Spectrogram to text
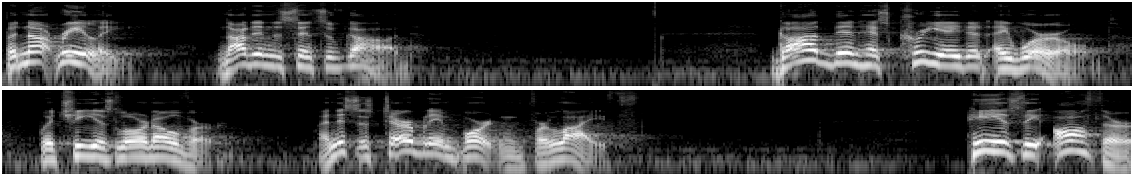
But not really, not in the sense of God. God then has created a world which He is Lord over. And this is terribly important for life. He is the author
